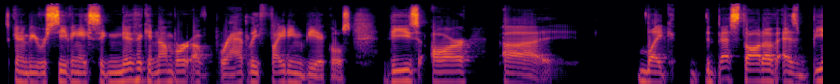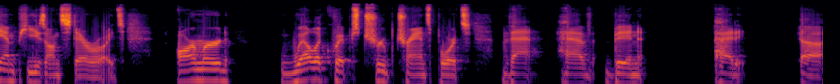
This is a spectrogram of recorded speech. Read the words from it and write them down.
It's going to be receiving a significant number of Bradley fighting vehicles. These are uh, like the best thought of as BMPs on steroids, armored, well equipped troop transports that have been had uh,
